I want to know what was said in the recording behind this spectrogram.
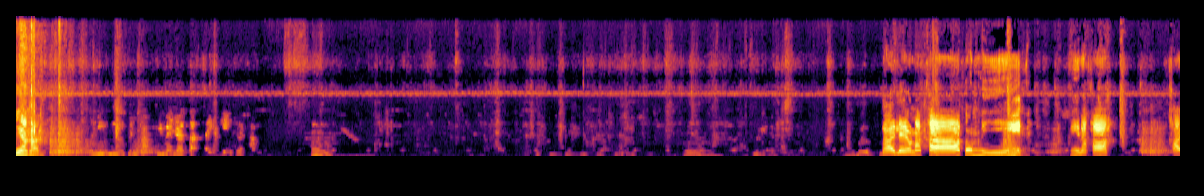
เนี่ยค่ะอันนี้คือเป็นผักที่แม่ยายตัดใส่เองใช่ไหมครับอืมอืมได้แล้วนะคะ ต้นนี้ นี่นะคะ ไข่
